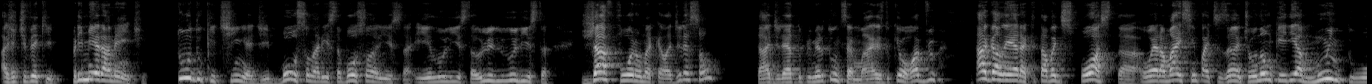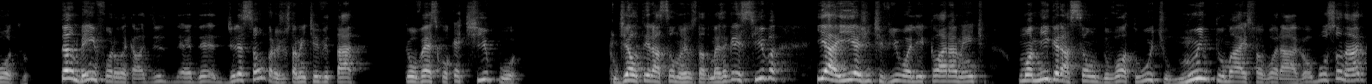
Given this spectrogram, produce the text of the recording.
a gente vê que, primeiramente, tudo que tinha de bolsonarista, bolsonarista e lulista, lulista já foram naquela direção, tá? Direto do primeiro turno, isso é mais do que óbvio. A galera que estava disposta, ou era mais simpatizante, ou não queria muito o outro, também foram naquela é, direção, para justamente evitar que houvesse qualquer tipo de alteração no resultado mais agressiva. E aí a gente viu ali claramente uma migração do voto útil muito mais favorável ao Bolsonaro,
